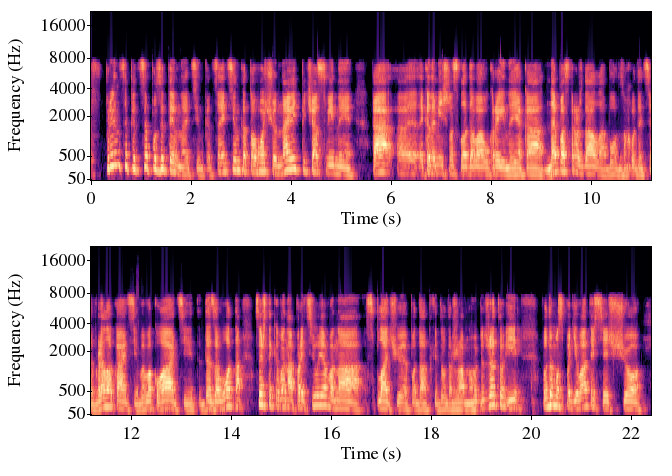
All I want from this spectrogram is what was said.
в принципі, це позитивна оцінка. Це оцінка того, що навіть під час війни та е, економічна складова України, яка не постраждала або знаходиться в релокації, в евакуації, де завгодно, все ж таки вона працює, вона сплачує податки до державного бюджету, і будемо сподіватися, що е,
